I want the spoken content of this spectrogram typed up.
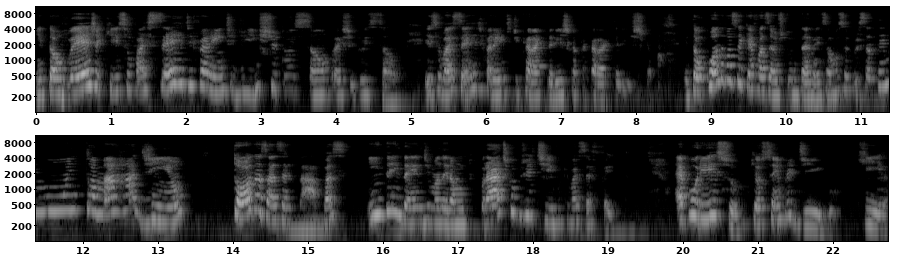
Então veja que isso vai ser diferente de instituição para instituição. Isso vai ser diferente de característica para característica. Então, quando você quer fazer um estudo de intervenção, você precisa ter muito amarradinho todas as etapas, entendendo de maneira muito prática e objetiva o que vai ser feito. É por isso que eu sempre digo que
